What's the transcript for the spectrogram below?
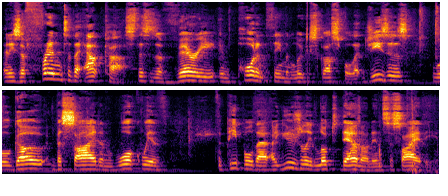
And he's a friend to the outcast. This is a very important theme in Luke's gospel that Jesus will go beside and walk with the people that are usually looked down on in society.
